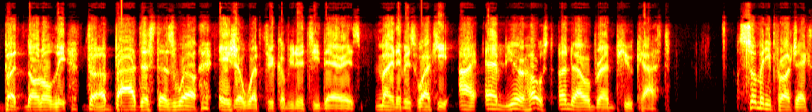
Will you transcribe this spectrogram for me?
but not only the baddest as well Asia Web3 community there is. My name is Wacky. I am your host under our brand Pukecast so many projects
